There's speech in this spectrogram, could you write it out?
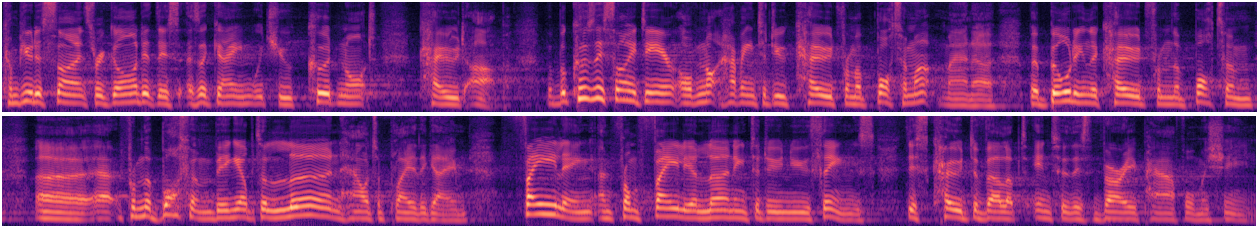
computer science regarded this as a game which you could not code up. But because this idea of not having to do code from a bottom-up manner, but building the code from the bottom, uh, uh, from the bottom, being able to learn how to play the game, failing and from failure learning to do new things, this code developed into this very powerful machine.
